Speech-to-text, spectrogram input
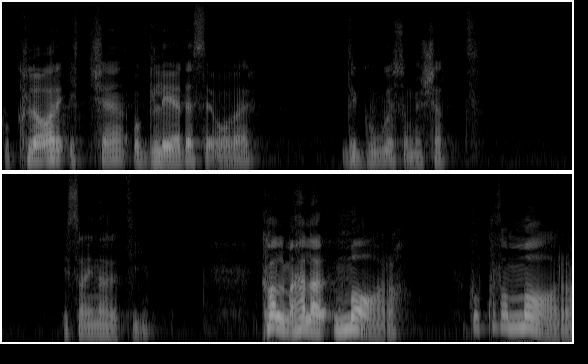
Hun klarer ikke å glede seg over det gode som har skjedd i seinere tid. Kall meg heller Mara. Hvorfor Mara?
